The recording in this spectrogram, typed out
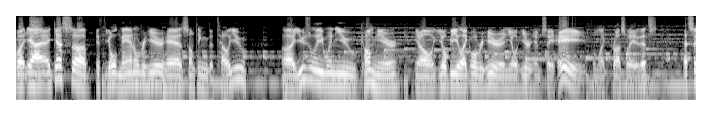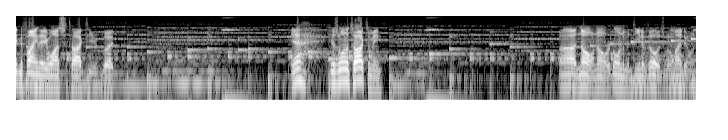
But yeah, I guess uh, if the old man over here has something to tell you, uh, usually when you come here, you know, you'll be like over here and you'll hear him say, hey, from like across the way. That's, that's signifying that he wants to talk to you, but... Yeah, he doesn't want to talk to me. Uh, no, no, we're going to Medina Village. What am I doing?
